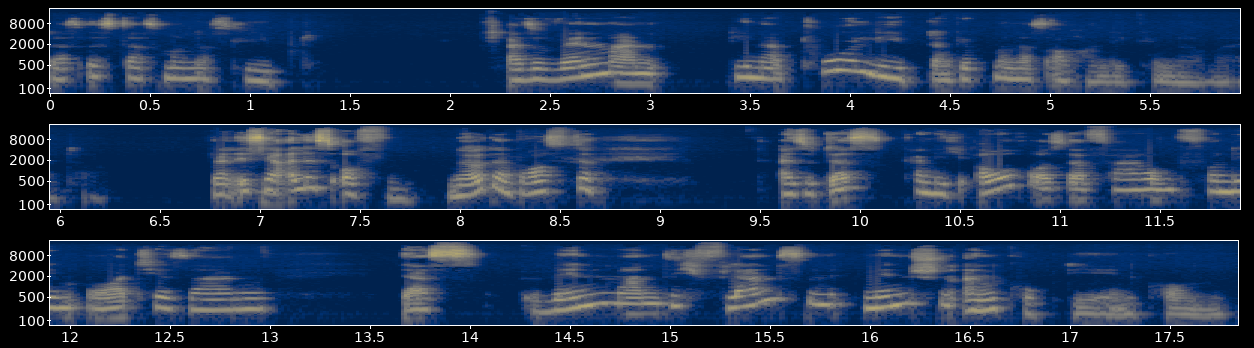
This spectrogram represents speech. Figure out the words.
Das ist, dass man das liebt. Also wenn man die Natur liebt, dann gibt man das auch an die Kinder weiter. Dann ist ja alles offen. Ne? Dann brauchst du. Also das kann ich auch aus Erfahrung von dem Ort hier sagen, dass wenn man sich Pflanzen mit Menschen anguckt, die hierhin kommen,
